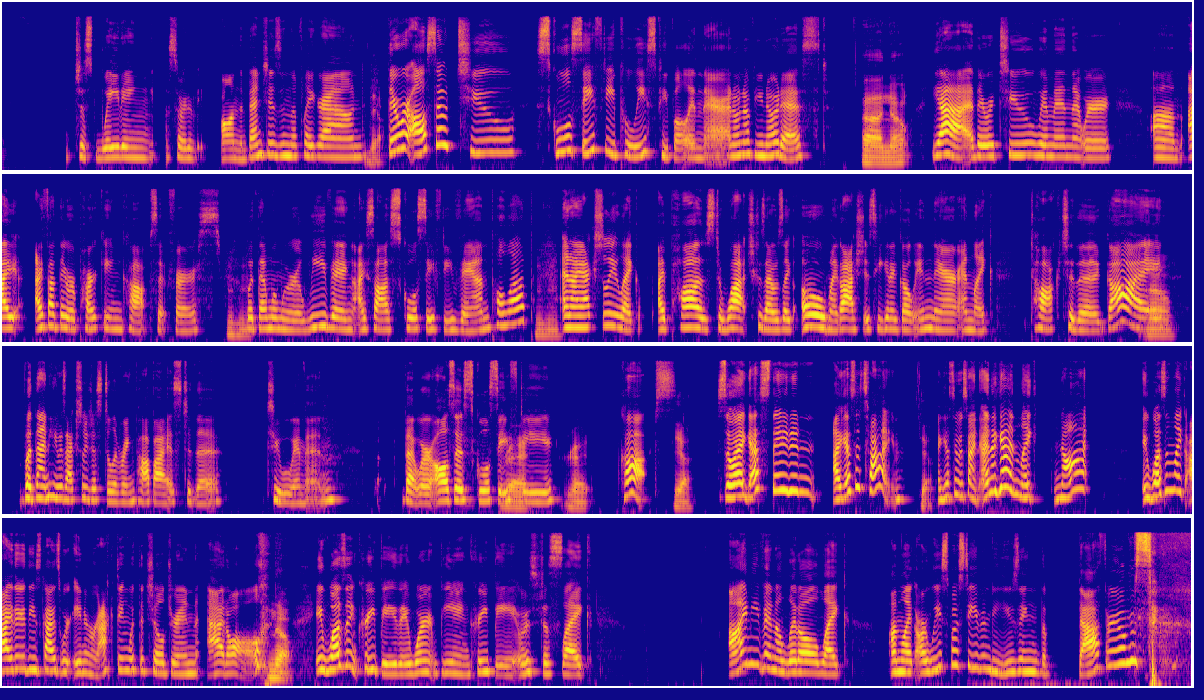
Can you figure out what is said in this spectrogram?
just waiting sort of on the benches in the playground. Yeah. There were also two school safety police people in there. I don't know if you noticed. Uh, no. Yeah, there were two women that were um, I I thought they were parking cops at 1st Mhm. but then when we were leaving, I saw a school safety van pull up, Mhm. and I actually like I paused to watch because I was like, "Oh my gosh, is he gonna go in there and like talk to the guy?" Oh, But then he was actually just delivering Popeyes to the two women that were also school safety right. cops. Yeah. So I guess they didn't. I guess it's fine. Yeah. I guess it was fine. And again, like not. It wasn't like either of these guys were interacting with the children at all. No. It wasn't creepy. They weren't being creepy. It was just like I'm even a little like I'm like, are we supposed to even be using the bathrooms?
